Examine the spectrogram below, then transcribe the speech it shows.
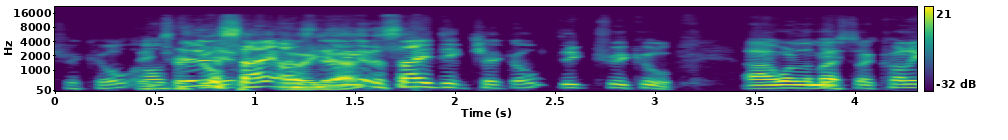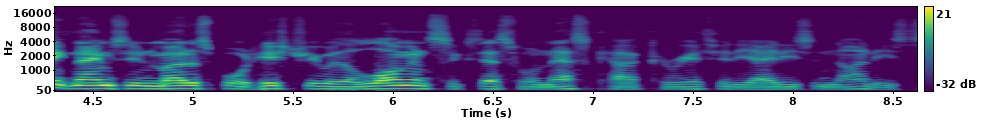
Trickle. Dick I was going to say, I was going to say Dick Trickle. Dick Trickle, uh, one of the most iconic names in motorsport history, with a long and successful NASCAR career through the 80s and 90s,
